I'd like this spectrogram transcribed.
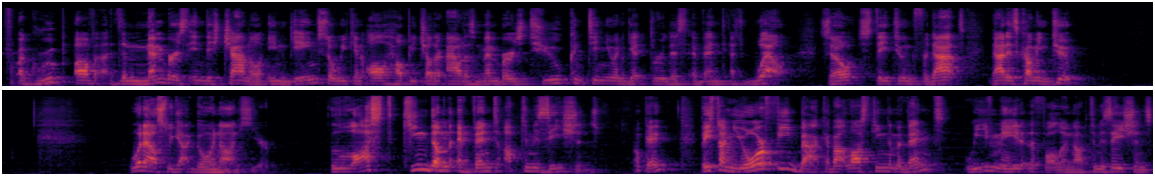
for a group of the members in this channel in game so we can all help each other out as members to continue and get through this event as well. So stay tuned for that. That is coming too. What else we got going on here? Lost Kingdom event optimizations. Okay, based on your feedback about Lost Kingdom event, we've made the following optimizations.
